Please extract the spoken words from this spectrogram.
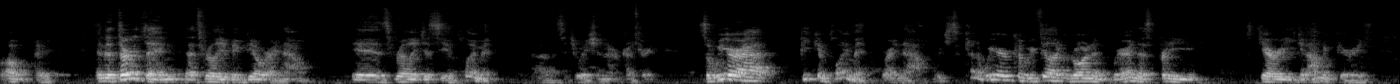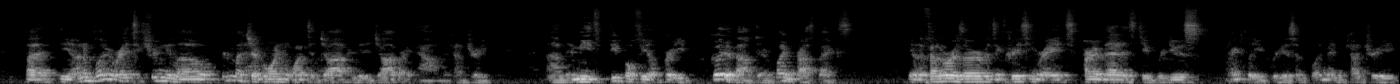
Oh, okay. And the third thing that's really a big deal right now is really just the employment uh, situation in our country. So we are at peak employment right now, which is kind of weird because we feel like we're going and we're in this pretty scary economic period. But the unemployment rate's extremely low. Pretty much everyone who wants a job can get a job right now in the country. Um, it means people feel pretty good about their employment prospects. You know, the Federal Reserve is increasing rates. Part of that is to reduce, frankly, reduce employment in the country,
